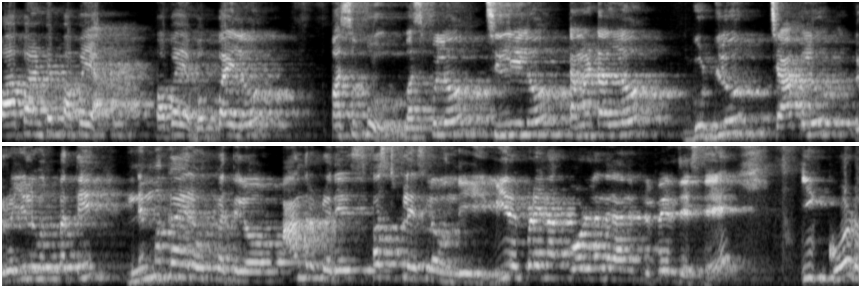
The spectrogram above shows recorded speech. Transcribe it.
పాప అంటే పపయ పపయ బొప్పాయిలో పసుపు. పసుపులో చిల్లీలో టమాటాల్లో గుడ్లు చేపలు రొయ్యల ఉత్పత్తి నిమ్మకాయల ఉత్పత్తిలో ఆంధ్రప్రదేశ్ ఫస్ట్ ప్లేస్లో ఉంది. మీరు ఎప్పుడైనా కోడ్లను కానీ ప్రిపేర్ చేస్తే ఈ కోడ్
